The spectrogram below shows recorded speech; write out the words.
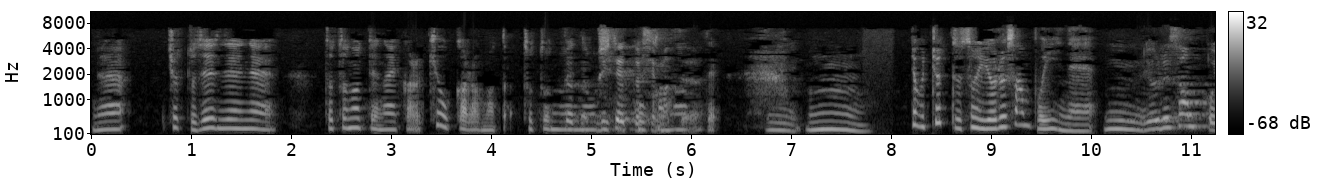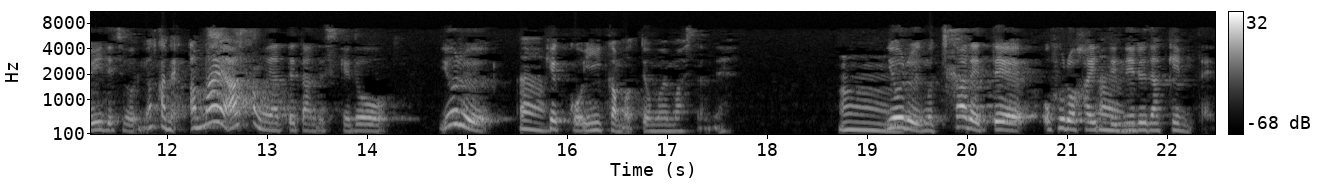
ね、ちょっと全然ね、整ってないから、今日からまた整い直していこうかなって。うん。うん。でもちょっとその夜散歩いいね。うん。夜散歩いいですよ。なんかね、あ前朝もやってたんですけど、夜うん。結構いいかもって思いましたね。うん、夜も疲れて、お風呂入って寝るだけみたい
